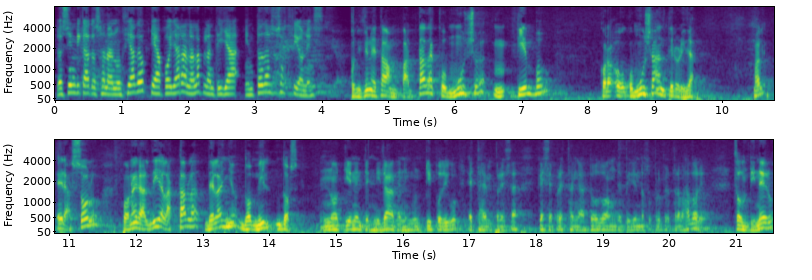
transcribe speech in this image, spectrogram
Los sindicatos han anunciado que apoyarán a la plantilla en todas sus acciones. Las condiciones estaban pactadas con mucho tiempo o con mucha anterioridad. Era solo poner al día las tablas del año 2012. No tienen dignidad de ningún tipo, digo, estas empresas que se prestan a todo, aun despidiendo a sus propios trabajadores. Son dinero,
